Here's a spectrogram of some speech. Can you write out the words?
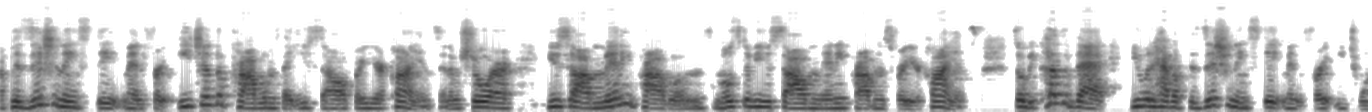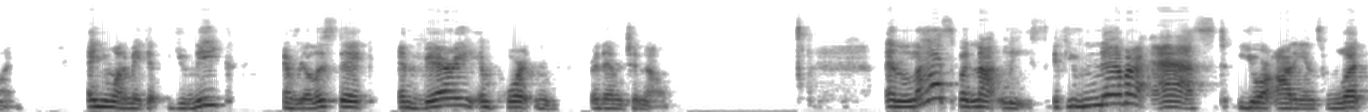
a positioning statement for each of the problems that you solve for your clients. And I'm sure you solve many problems. Most of you solve many problems for your clients. So, because of that, you would have a positioning statement for each one and you want to make it unique and realistic and very important for them to know. And last but not least, if you've never asked your audience what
